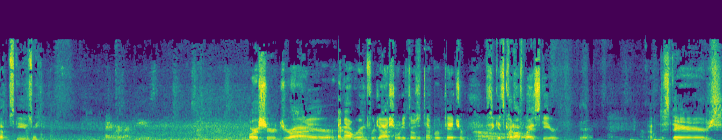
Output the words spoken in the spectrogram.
Oh, excuse me. Hey, where's our keys? Washer, dryer. Timeout room for Joshua when he throws a temper tantrum because he gets cut off by a skier. Up the stairs.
